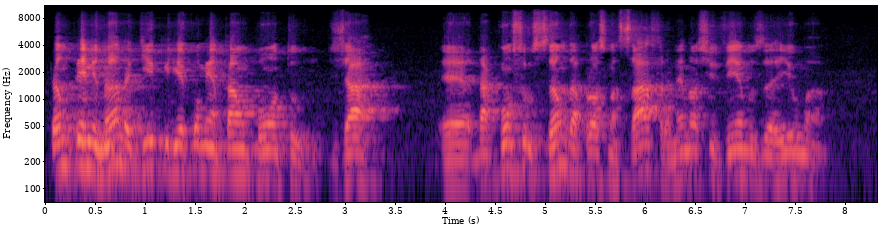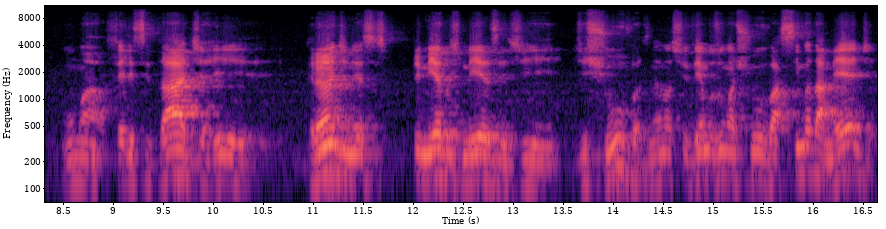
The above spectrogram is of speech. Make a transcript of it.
estamos terminando aqui, queria comentar um ponto já é, da construção da próxima safra, né, nós tivemos aí uma, uma felicidade aí grande nesses primeiros meses de, de chuvas, né? nós tivemos uma chuva acima da média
